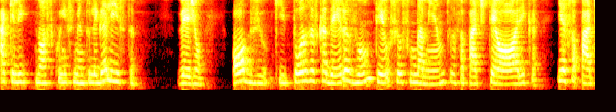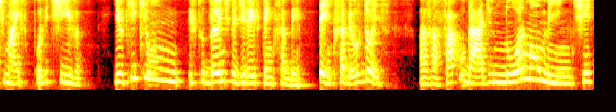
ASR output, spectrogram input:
aquele nosso conhecimento legalista. Vejam, óbvio que todas as cadeiras vão ter os seus fundamentos, a sua parte teórica e a sua parte mais positiva. E o que, que um estudante de direito tem que saber? Tem que saber os dois. Mas na faculdade, normalmente,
